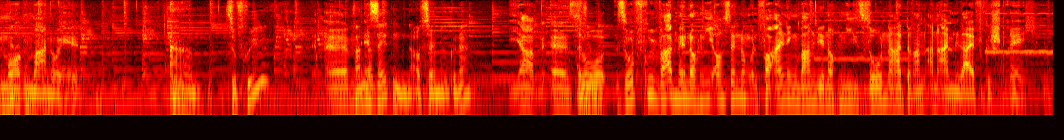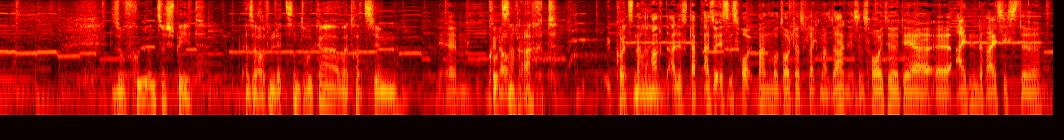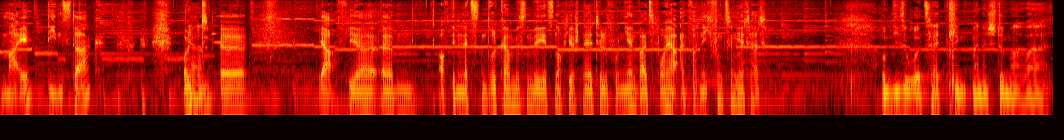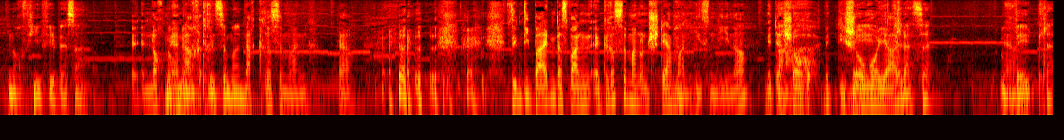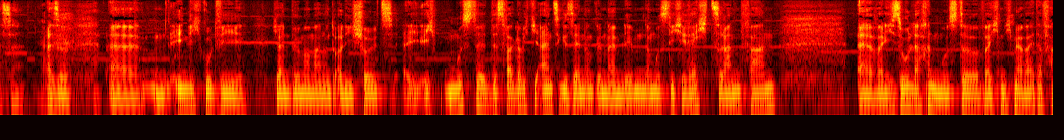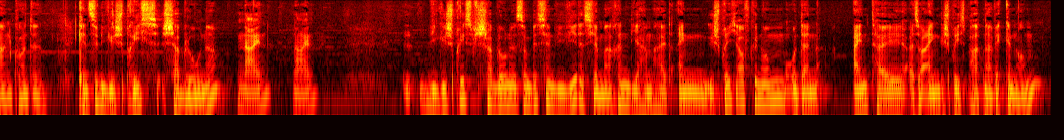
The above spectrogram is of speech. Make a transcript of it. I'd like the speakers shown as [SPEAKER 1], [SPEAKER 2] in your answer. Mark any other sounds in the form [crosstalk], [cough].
[SPEAKER 1] Guten Morgen, Manuel.
[SPEAKER 2] Ähm, zu früh?
[SPEAKER 1] Ähm,
[SPEAKER 2] Waren wir selten auf Sendung, oder?
[SPEAKER 1] ja, äh, so,
[SPEAKER 2] Also-
[SPEAKER 1] so früh waren wir noch nie auf Sendung und vor allen Dingen waren wir noch nie so nah dran an einem Live-Gespräch.
[SPEAKER 2] So früh und so spät. Also auf dem letzten Drücker, aber trotzdem
[SPEAKER 1] Ähm,
[SPEAKER 2] kurz
[SPEAKER 1] genau.
[SPEAKER 2] nach acht.
[SPEAKER 1] kurz nach
[SPEAKER 2] neun.
[SPEAKER 1] acht, alles klappt. Also es ist heute, man sollte das vielleicht mal sagen, es ist heute der äh, 31. Mai, Dienstag. [laughs] Und ja, äh, ja wir ähm, auf den letzten Drücker müssen wir jetzt noch hier schnell telefonieren, weil es vorher einfach nicht funktioniert hat.
[SPEAKER 2] Um diese Uhrzeit klingt meine Stimme aber noch viel, viel besser.
[SPEAKER 1] Äh, noch,
[SPEAKER 2] Noch
[SPEAKER 1] mehr,
[SPEAKER 2] mehr
[SPEAKER 1] nach,
[SPEAKER 2] nach Grissemann.
[SPEAKER 1] Nach Grissemann, ja. [laughs] Sind die beiden, das waren äh, Grissemann und Stermann hießen die, ne? Mit der Show, mit die Show Royale.
[SPEAKER 2] Weltklasse.
[SPEAKER 1] Ja.
[SPEAKER 2] Weltklasse. Also äh, ähnlich gut wie Jan Böhmermann und Olli Schulz. Ich musste, das war glaube ich die einzige Sendung in meinem Leben, da musste ich rechts ranfahren, äh, weil ich so lachen musste, weil ich nicht mehr weiterfahren konnte. Kennst du die Gesprächsschablone?
[SPEAKER 1] Nein, nein.
[SPEAKER 2] Die Gesprächsschablone ist so ein bisschen wie wir das hier machen. Die haben halt ein Gespräch aufgenommen und dann ein Teil, also einen Gesprächspartner weggenommen,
